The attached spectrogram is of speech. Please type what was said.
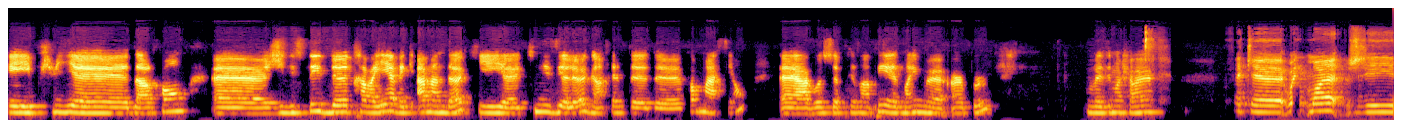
Et puis, euh, dans le fond, euh, j'ai décidé de travailler avec Amanda, qui est euh, kinésiologue, en fait, de, formation. elle va se présenter elle-même un peu. Vas-y, ma chère. Fait que, oui, moi, j'ai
